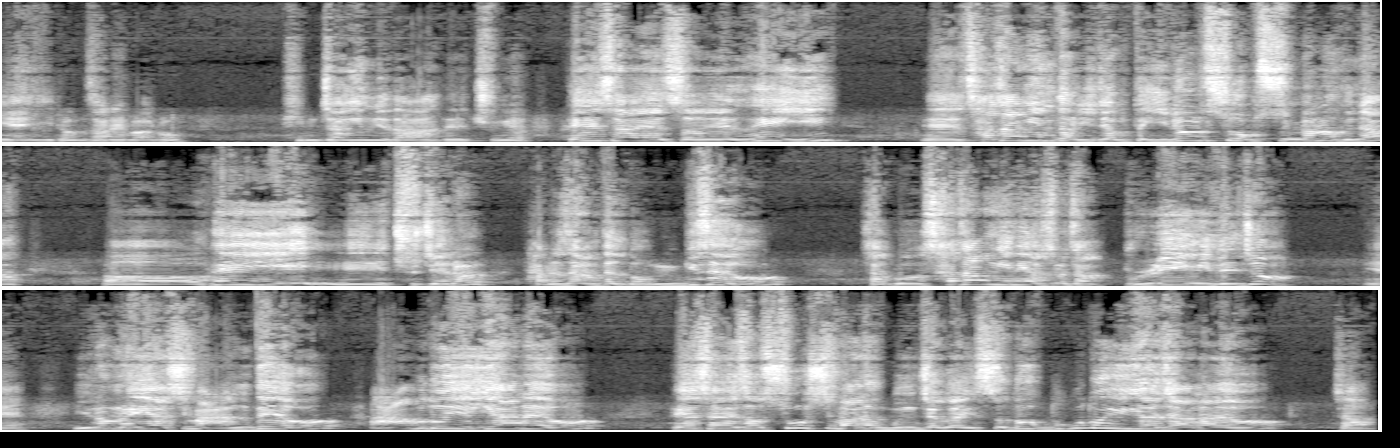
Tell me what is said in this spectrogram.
예, 이런 사람이 바로 팀장입니다. 네, 중요 회사에서의 회의, 예, 사장님들 이제부터 이럴 수 없으면 그냥 어, 회의 주제를 다른 사람한테 넘기세요. 자꾸 사장님이 하시면 자꾸 불리임이 되죠? 예. 이런 회의 하시면 안 돼요. 아무도 얘기 안 해요. 회사에서 수없이 많은 문제가 있어도 누구도 얘기하지 않아요. 자,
